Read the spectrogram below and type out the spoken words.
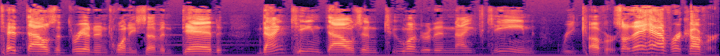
10,327 dead. 19,219 recovered. So they have recovered.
